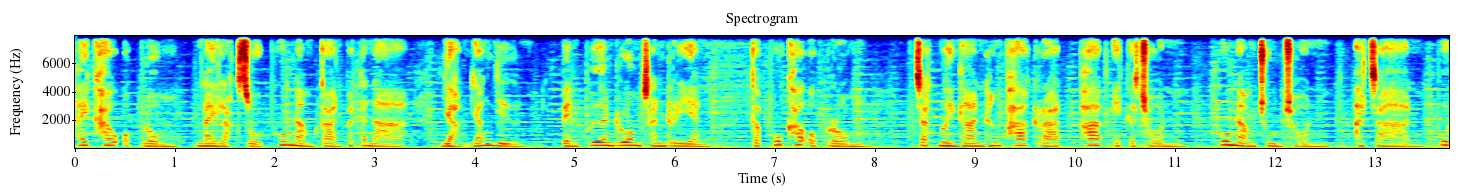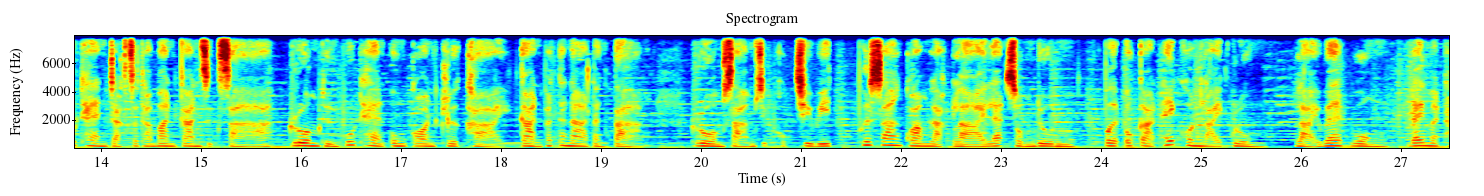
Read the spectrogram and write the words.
ให้เข้าอบรมในหลักสูตรผู้นำการพัฒนาอย่างยั่งยืน เป็นเพื่อนร่วมชั้นเรียน กับผู้เข้าอบรม จากหน่วยงานทั้งภาครัฐ ภาคเอกชน ผู้นำชุมชน อาจารย์ ผู้แทนจากสถาบันการศึกษา รวมถึงผู้แทนองค์กรเครือข่าย การพัฒนาต่างๆ รวม 36 ชีวิต เพื่อสร้างความหลากหลายและสมดุล เปิดโอกาสให้คนหลายกลุ่ม หลายแวดวง ได้มาท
